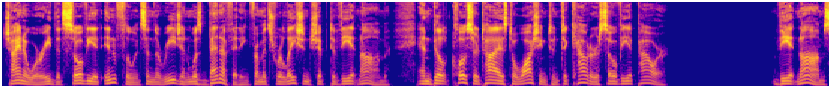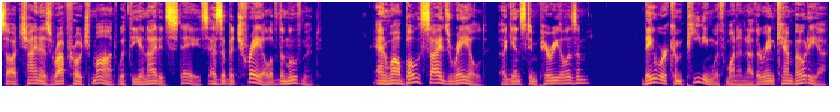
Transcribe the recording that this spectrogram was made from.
China worried that Soviet influence in the region was benefiting from its relationship to Vietnam and built closer ties to Washington to counter Soviet power. Vietnam saw China's rapprochement with the United States as a betrayal of the movement. And while both sides railed against imperialism, they were competing with one another in Cambodia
